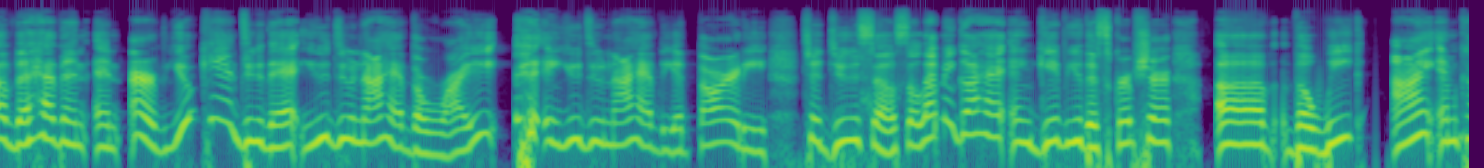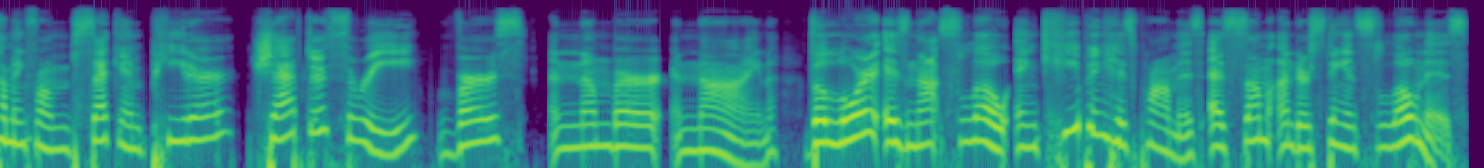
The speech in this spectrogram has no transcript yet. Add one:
of the heaven and earth. You can't do that. You do not have the right and you do not have the authority to do so. So let me go ahead and give you the scripture of the week. I am coming from Second Peter chapter 3 verse number nine. The Lord is not slow in keeping his promise, as some understand slowness.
